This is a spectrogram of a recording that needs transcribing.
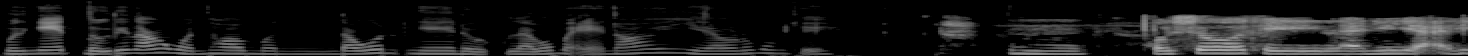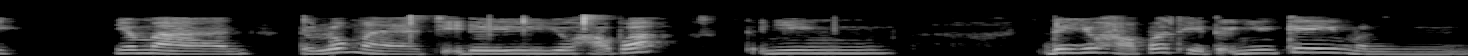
mình nghe được tiếng nói của mình thôi mình đâu có nghe được là bố mẹ nói gì đâu đúng không chị? Ừ, hồi xưa thì là như vậy. Nhưng mà từ lúc mà chị đi du học á tự nhiên đi du học á thì tự nhiên cái mình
